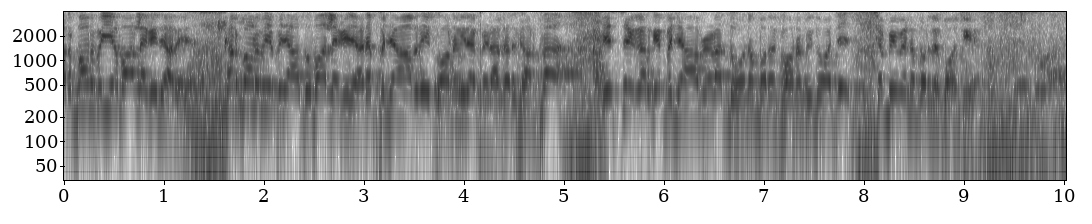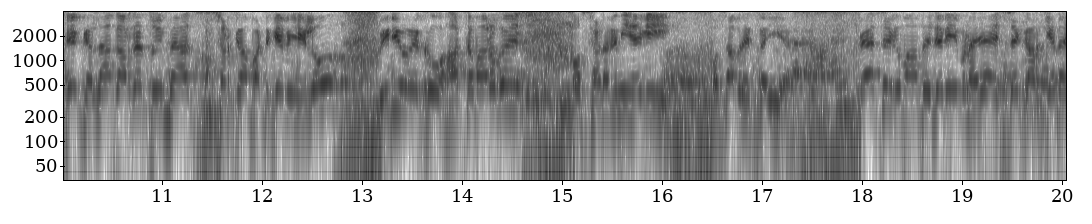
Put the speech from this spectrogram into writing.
ਅਰਬਾਂ ਰੁਪਈਆ ਬਾਹਰ ਲੈ ਕੇ ਜਾ ਰਹੇ ਆ। ਖਰਬਾਂ ਰੁਪਈਆ ਪੰਜਾਬ ਤੋਂ ਬਾਹਰ ਲੈ ਕੇ ਜਾ ਰਹੇ ਪੰਜਾਬ ਦੀ ਇਕਨੋਮੀ ਦਾ ਬੇੜਾ ਕਰ ਕਰਤਾ। ਇਸੇ ਕਰਕੇ ਪੰਜਾਬ ਜਿਹੜਾ 2 ਨੰਬਰ ਇਕਨੋਮੀ ਤੋਂ ਅੱਜ 26ਵੇਂ ਨੰਬਰ ਤੇ ਪਹੁੰਚ ਗਿਆ। ਇਹ ਗੱਲਾਂ ਕਰਦੇ, ਤੁਸੀਂ ਮੈਂ ਸੜਕਾਂ ਪੱਟ ਕੇ ਵੇਖ ਲਓ। ਵੀਡੀਓ ਵੇਖੋ, ਹੱਥ ਮਾਰੋਗੇ ਉਹ ਸੜਕ ਨਹੀਂ ਹੈਗੀ। ਉਹ ਸਭ ਰੇਤਾ ਹੀ ਹੈ। ਪੈਸੇ ਕਮਾਉਣ ਦੇ ਜਰੀਏ ਬਣਾਇਆ। ਇਸੇ ਕਰਕੇ ਨਾ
